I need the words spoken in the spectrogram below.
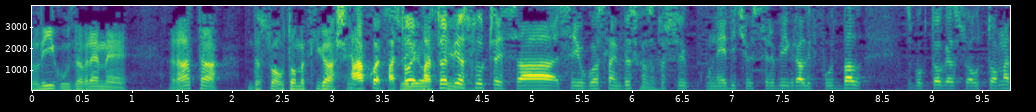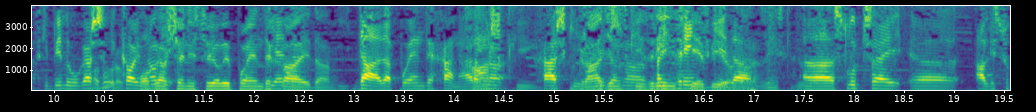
ligu za vreme rata, da su automatski gašeni. Tako je, pa Svi to je, pa to je bio slučaj sa, sa Jugoslavijom Brskom, zato što su u Nediću u Srbiji igrali futbal, zbog toga su automatski bili ugašeni Dobro, kao i mnogi... pogašeni su i ovi po NDH jedan- i da. Da, da, po NDH, naravno. Haški, Haški građanski, slično, pa i Zrinski je bio, da. da, Zrinski bio A, slučaj, uh, ali su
